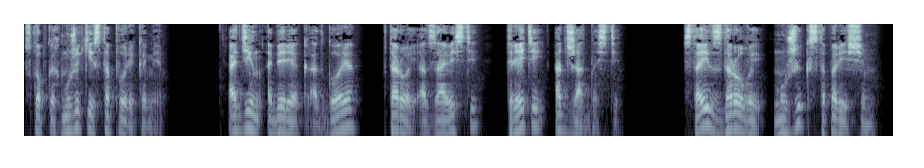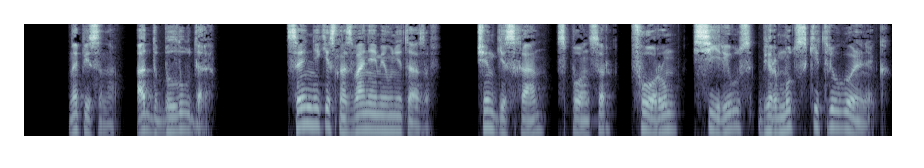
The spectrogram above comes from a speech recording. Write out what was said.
в скобках «Мужики с топориками». Один оберег от горя, второй от зависти, третий от жадности. Стоит здоровый мужик с топорищем. Написано «От блуда». Ценники с названиями унитазов. Чингисхан, спонсор, форум, Сириус, Бермудский треугольник.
